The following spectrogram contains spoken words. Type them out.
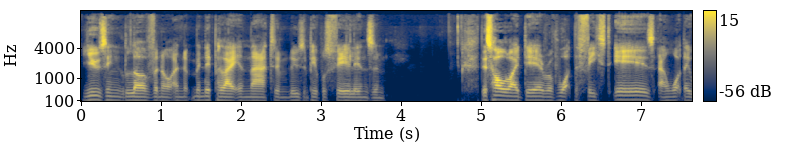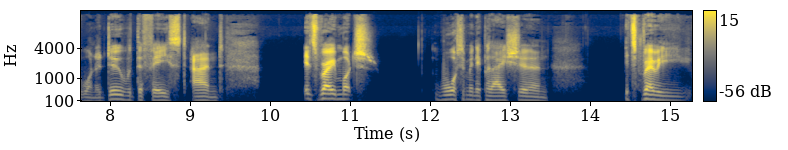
using love and and manipulating that and losing people's feelings and this whole idea of what the feast is and what they want to do with the feast. And it's very much water manipulation it's very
